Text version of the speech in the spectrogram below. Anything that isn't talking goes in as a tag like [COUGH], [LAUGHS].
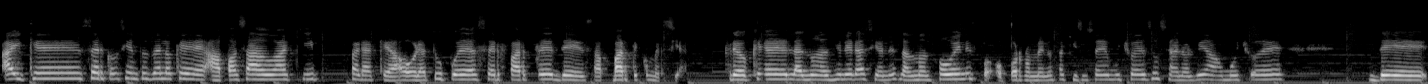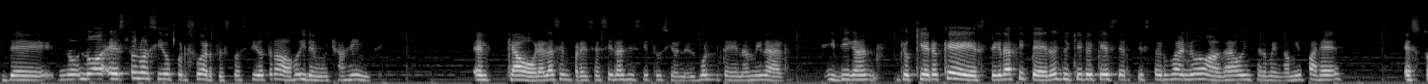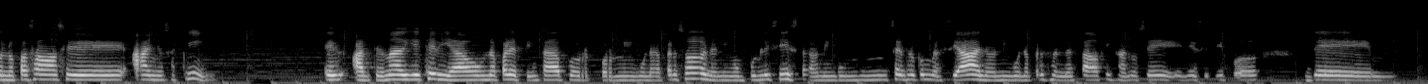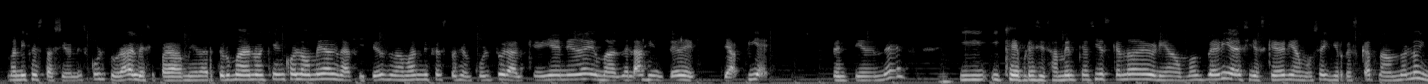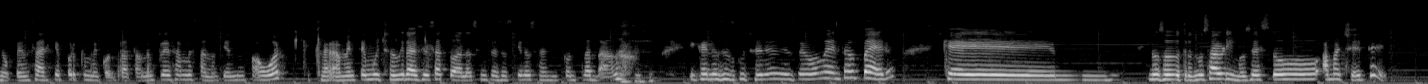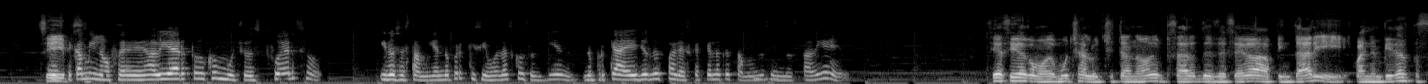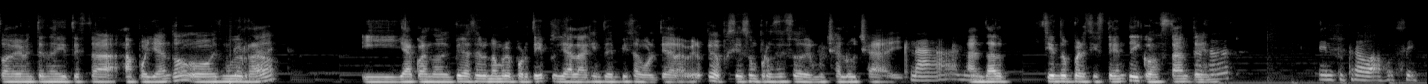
hay que ser conscientes de lo que ha pasado aquí para que ahora tú puedas ser parte de esa parte comercial. Creo que las nuevas generaciones, las más jóvenes, o por lo menos aquí sucede mucho eso, se han olvidado mucho de, de, de no, no, esto no ha sido por suerte, esto ha sido trabajo y de mucha gente. El que ahora las empresas y las instituciones volteen a mirar y digan, yo quiero que este grafitero, yo quiero que este artista urbano haga o intervenga mi pared, esto no pasaba hace años aquí. Antes nadie quería una pared pintada por, por, ninguna persona, ningún publicista, ningún centro comercial o ninguna persona estaba fijándose en ese tipo de manifestaciones culturales. Y para mí el arte urbano aquí en Colombia, el graffiti es una manifestación cultural que viene además de la gente de, de a pie, ¿me entiendes? Y, y, que precisamente así es que lo deberíamos ver y así es que deberíamos seguir rescatándolo y no pensar que porque me contrata una empresa me están haciendo un favor, que claramente muchas gracias a todas las empresas que nos han contratado y que nos escuchan en este momento, pero que nosotros nos abrimos esto a machete. Sí, este pues, camino fue abierto con mucho esfuerzo y nos están viendo porque hicimos las cosas bien, no porque a ellos les parezca que lo que estamos haciendo está bien sí ha sido como mucha luchita, ¿no? De empezar desde cero a pintar y cuando empiezas, pues obviamente nadie te está apoyando o es muy raro. Y ya cuando empieza a hacer un nombre por ti, pues ya la gente empieza a voltear a ver. Pero pues sí es un proceso de mucha lucha y andar siendo persistente y constante. En tu trabajo, sí.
